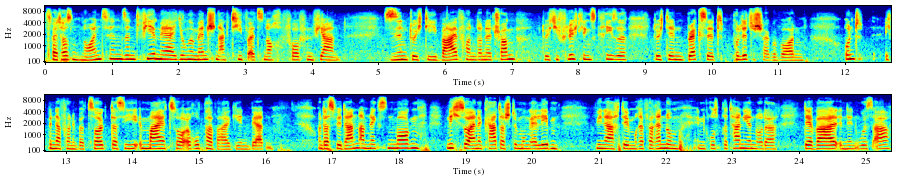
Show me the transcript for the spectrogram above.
2019 sind viel mehr junge Menschen aktiv als noch vor fünf Jahren. Sie sind durch die Wahl von Donald Trump, durch die Flüchtlingskrise, durch den Brexit politischer geworden. Und ich bin davon überzeugt, dass sie im Mai zur Europawahl gehen werden. Und dass wir dann am nächsten Morgen nicht so eine Katerstimmung erleben, wie nach dem Referendum in Großbritannien oder der Wahl in den USA,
